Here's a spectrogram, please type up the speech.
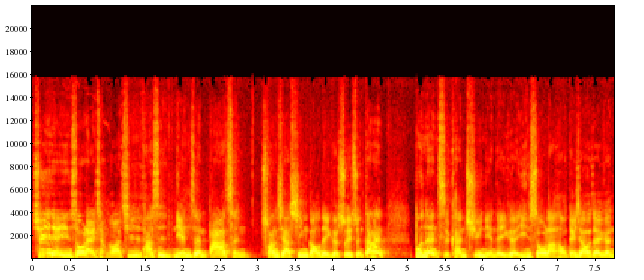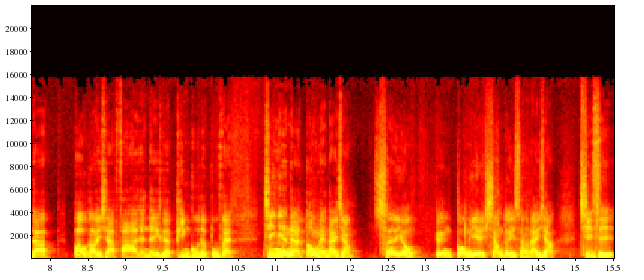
去年营收来讲的话，其实它是年增八成，创下新高的一个水准。当然不能只看去年的一个营收啦。好，等一下我再跟大家报告一下法人的一个评估的部分。今年的动能来讲，车用跟工业相对上来讲，其实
